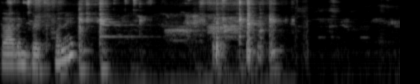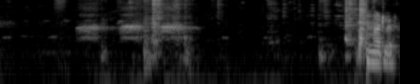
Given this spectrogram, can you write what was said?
తాలింపు పెట్టుకొని మాట్లాడు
